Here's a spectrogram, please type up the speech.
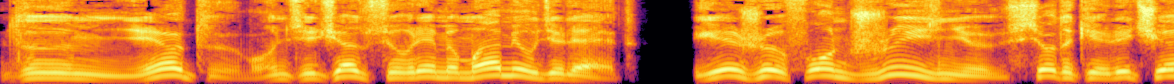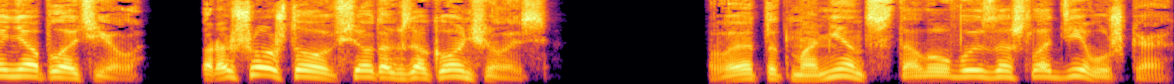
«Да нет, он сейчас все время маме уделяет. Ей же фонд жизни все-таки лечение оплатил. Хорошо, что все так закончилось». В этот момент в столовую зашла девушка,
